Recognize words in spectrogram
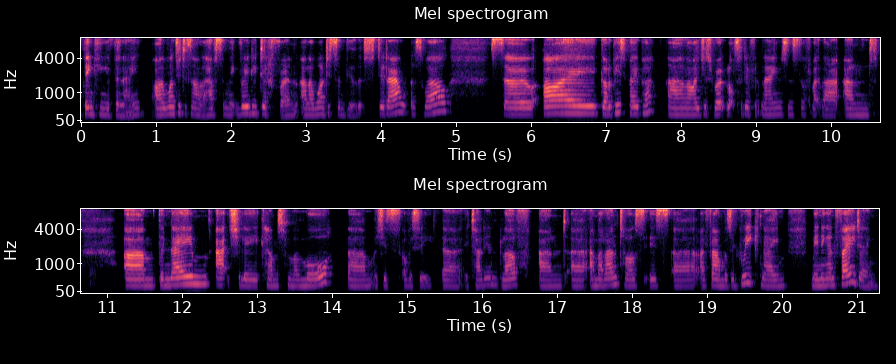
thinking of the name. I wanted to have something really different and I wanted something that stood out as well. So I got a piece of paper and I just wrote lots of different names and stuff like that. And um, the name actually comes from amor, um, which is obviously uh, Italian, love, and uh, Amarantos is uh, I found was a Greek name meaning unfading.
